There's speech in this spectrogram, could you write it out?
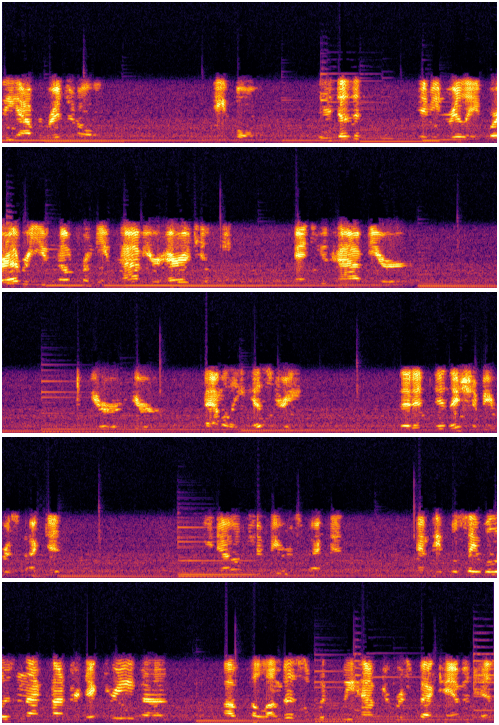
the Aboriginal people. It doesn't, I mean, really, wherever you come from, you have your heritage and you have your your your family history that it, it they should be respected. You know, should be respected. And people say, well, isn't that contradictory? Uh, of Columbus, wouldn't we have to respect him and his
